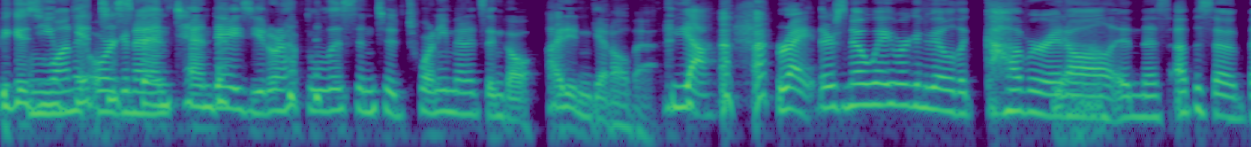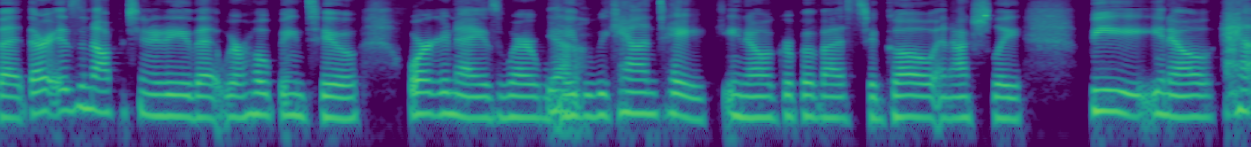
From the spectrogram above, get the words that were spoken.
Because you get to organize. spend 10 days. You don't have to listen to 20 minutes and go, I didn't get all that. yeah, right. There's no way we're going to be able to cover it all in this episode, but there is an opportunity that we're hoping to organize where maybe we can take, you know, a group of us to go and actually be, you know, ha-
